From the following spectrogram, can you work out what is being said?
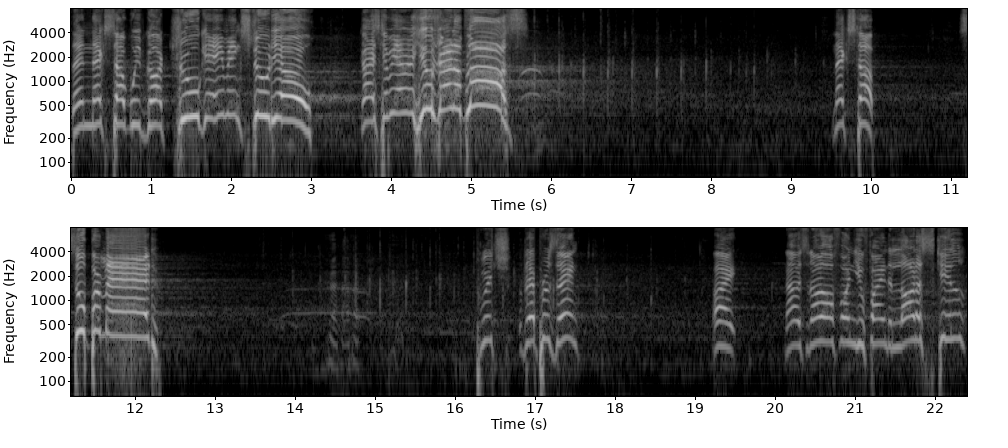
Then next up, we've got True Gaming Studio. Guys, can we have a huge round of applause? Next up, Super Mad. Twitch represent. All right, now it's not often you find a lot of skill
